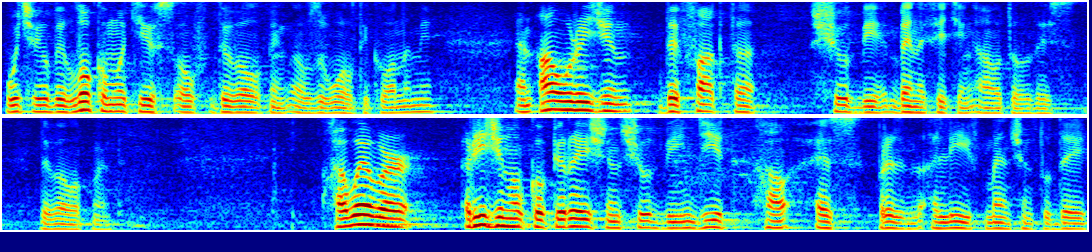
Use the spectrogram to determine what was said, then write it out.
which will be locomotives of developing of the world economy. And our region, de facto, should be benefiting out of this development. However, regional cooperation should be indeed, how, as President Aliyev mentioned today,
